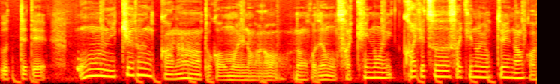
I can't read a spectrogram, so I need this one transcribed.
売っててうんいけるんかなとか思いながらなんかでも先の1ヶ月先の予定なんか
